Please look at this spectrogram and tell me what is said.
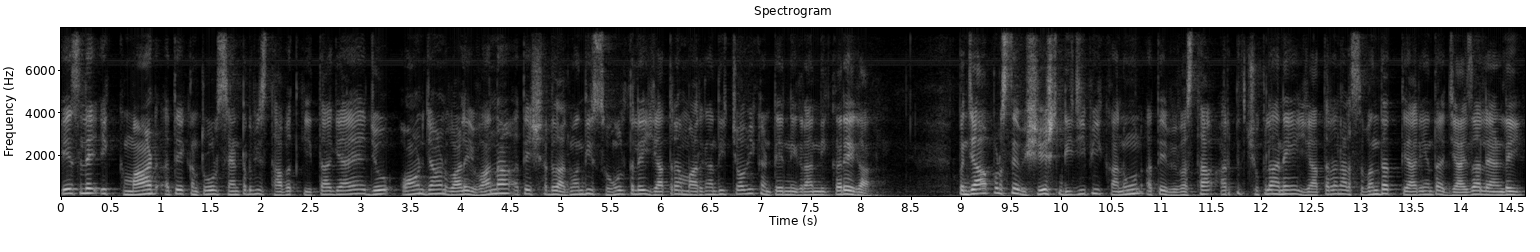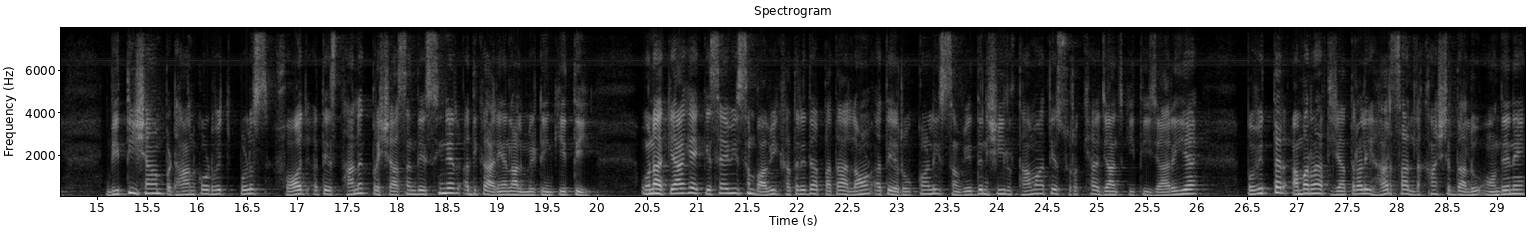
ਇਸ ਲਈ ਇੱਕ ਕਮਾਂਡ ਅਤੇ ਕੰਟਰੋਲ ਸੈਂਟਰ ਵੀ ਸਥਾਪਿਤ ਕੀਤਾ ਗਿਆ ਹੈ, ਜੋ ਆਉਣ ਜਾਣ ਵਾਲੇ ਵਾਹਨਾਂ ਅਤੇ ਸ਼ਰਧਾਲੂਆਂ ਦੀ ਸਹੂਲਤ ਲਈ ਯਾਤਰਾ ਮਾਰਗਾਂ ਦੀ 24 ਘੰਟੇ ਨਿਗਰਾਨੀ ਕਰੇਗਾ। ਪੰਜਾਬ ਪੁਲਿਸ ਦੇ ਵਿਸ਼ੇਸ਼ ਡੀਜੀਪੀ ਕਾਨੂੰਨ ਅਤੇ ਵਿਵਸਥਾ ਅਰਪਿਤ ਸ਼ੁਕਲਾ ਨੇ ਯਾਤਰਾ ਨਾਲ ਸੰਬੰਧਿਤ ਤਿਆਰੀਆਂ ਦਾ ਜਾਇਜ਼ਾ ਲੈਣ ਲਈ ਬੀਤੀ ਸ਼ਾਮ ਪਠਾਨਕੋਟ ਵਿੱਚ ਪੁਲਿਸ, ਫੌਜ ਅਤੇ ਸਥਾਨਕ ਪ੍ਰਸ਼ਾਸਨ ਦੇ ਸੀਨੀਅਰ ਅਧਿਕਾਰੀਆਂ ਨਾਲ ਮੀਟਿੰਗ ਕੀਤੀ। ਉਨ੍ਹਾਂ ਕਿਹਾ ਕਿ ਕਿਸੇ ਵੀ ਸੰਭਾਵੀ ਖਤਰੇ ਦਾ ਪਤਾ ਲਾਉਣ ਅਤੇ ਰੋਕਣ ਲਈ ਸੰਵੇਦਨਸ਼ੀਲ ਥਾਵਾਂ ਤੇ ਸੁਰੱਖਿਆ ਜਾਂਚ ਕੀਤੀ ਜਾ ਰਹੀ ਹੈ। ਪਵਿੱਤਰ ਅਮਰਨਾਥ ਯਾਤਰਾ ਲਈ ਹਰ ਸਾਲ ਲੱਖਾਂ ਸ਼ਰਧਾਲੂ ਆਉਂਦੇ ਨੇ,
